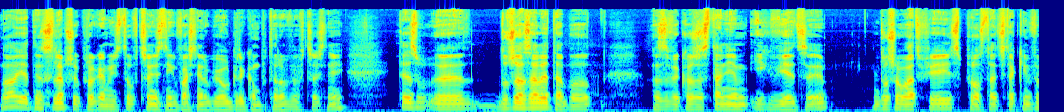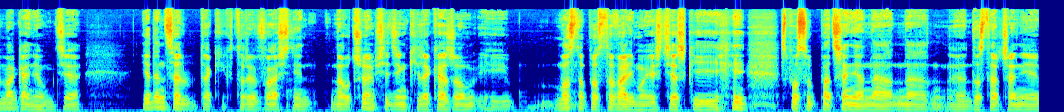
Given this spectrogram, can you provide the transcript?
no jednych z lepszych programistów, część z nich właśnie robiło gry komputerowe wcześniej. To jest y, duża zaleta, bo z wykorzystaniem ich wiedzy dużo łatwiej sprostać takim wymaganiom, gdzie jeden cel taki, który właśnie nauczyłem się dzięki lekarzom i mocno prostowali moje ścieżki i sposób patrzenia na, na e, dostarczanie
